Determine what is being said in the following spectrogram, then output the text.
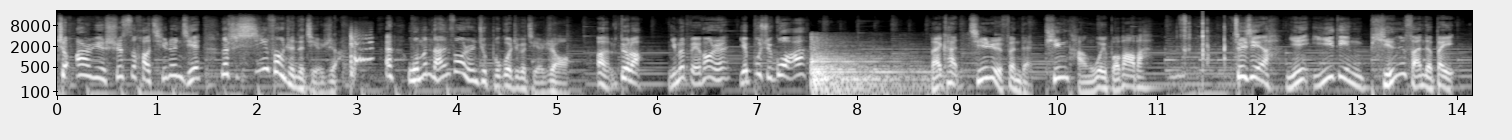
这二月十四号情人节，那是西方人的节日啊。哎，我们南方人就不过这个节日哦。啊，对了，你们北方人也不许过啊。来看今日份的厅堂微博报吧。最近啊，您一定频繁的被“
